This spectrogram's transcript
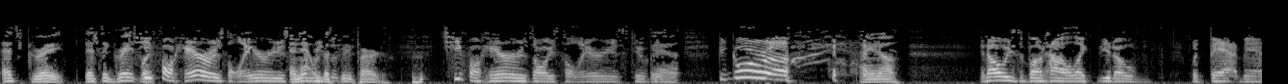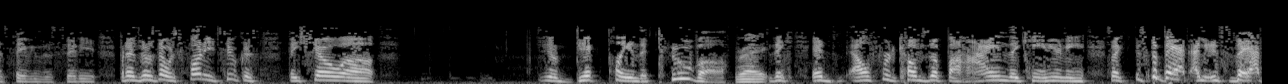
That's great. That's a great one. Chief O'Hara is hilarious. And that was a He's- three parter. Chief O'Hara is always hilarious too. Yeah. Begora. I know. and always about how like you know with Batman saving the city. But it was, that was funny too because they show uh you know Dick playing the tuba. Right. They, and Alfred comes up behind. They can't hear anything. It's like it's the bat. I mean, it's that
